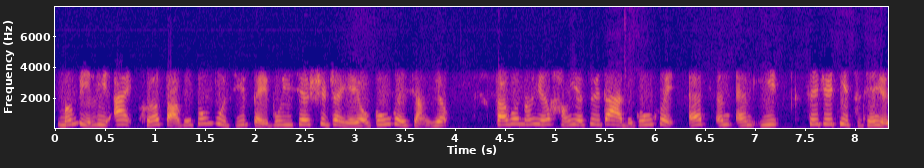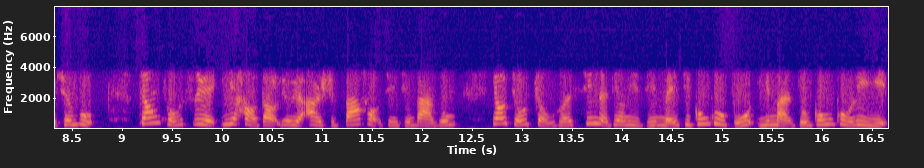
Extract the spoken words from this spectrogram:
蒙彼利埃和法国东部及北部一些市镇也有工会响应。法国能源行业最大的工会 FNME CGT 此前也宣布，将从四月一号到六月二十八号进行罢工，要求整合新的电力及煤气公共服务，以满足公共利益。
